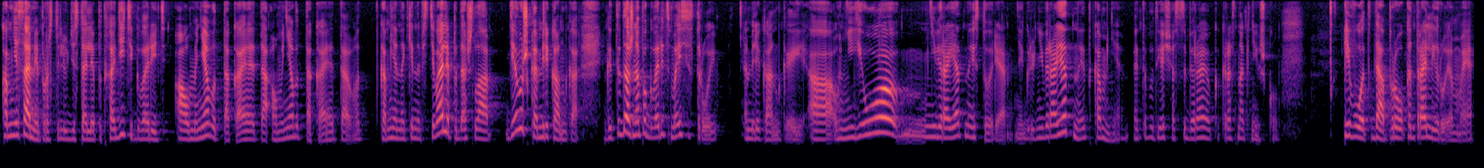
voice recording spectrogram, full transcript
ко мне сами просто люди стали подходить и говорить, а у меня вот такая-то, а у меня вот такая-то. Вот ко мне на кинофестивале подошла девушка, американка, говорит, ты должна поговорить с моей сестрой американкой, а у нее невероятная история. Я говорю, невероятная, это ко мне. Это вот я сейчас собираю как раз на книжку. И вот, да, про контролируемые.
